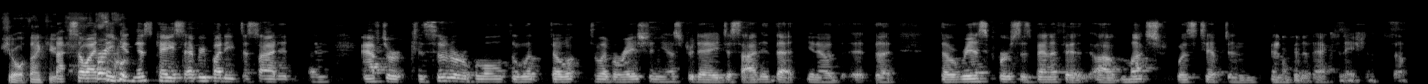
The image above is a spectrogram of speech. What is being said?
Sure, thank you. So I Very think quick. in this case, everybody decided, and after considerable del- del- deliberation yesterday, decided that you know the, the the risk versus benefit, uh, much was tipped in benefit of vaccination. So.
